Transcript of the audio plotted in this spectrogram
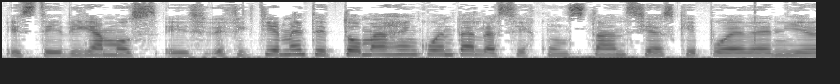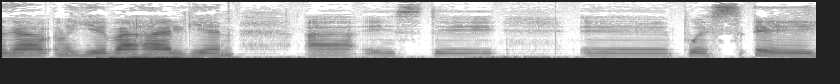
este digamos efectivamente tomas en cuenta las circunstancias que pueden llegar, llevar a alguien a este eh, pues eh,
